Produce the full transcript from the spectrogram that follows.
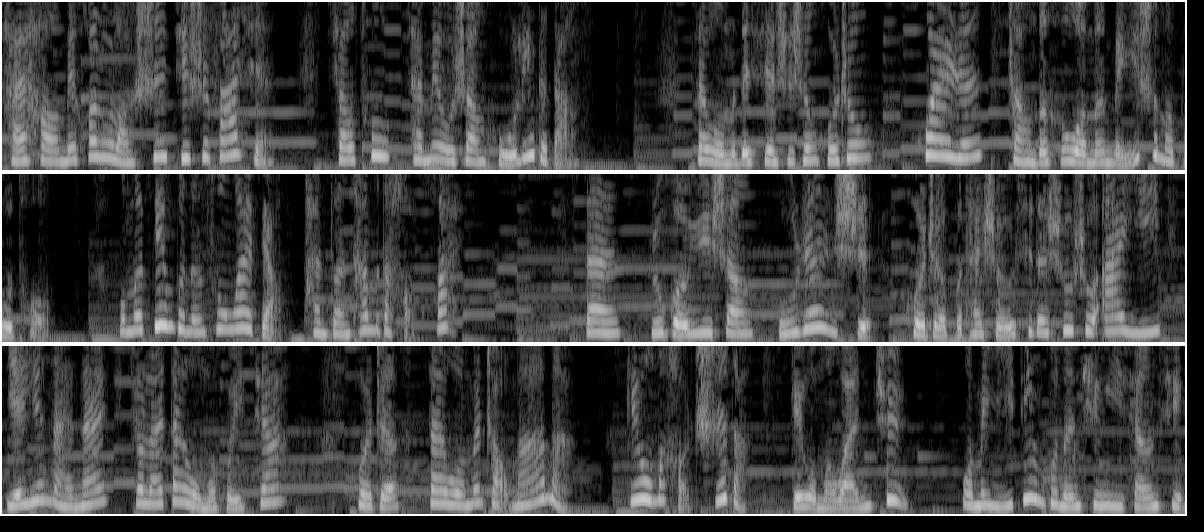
还好梅花鹿老师及时发现，小兔才没有上狐狸的当。在我们的现实生活中，坏人长得和我们没什么不同，我们并不能从外表判断他们的好坏。但如果遇上不认识或者不太熟悉的叔叔阿姨、爷爷奶奶要来带我们回家，或者带我们找妈妈，给我们好吃的，给我们玩具，我们一定不能轻易相信。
